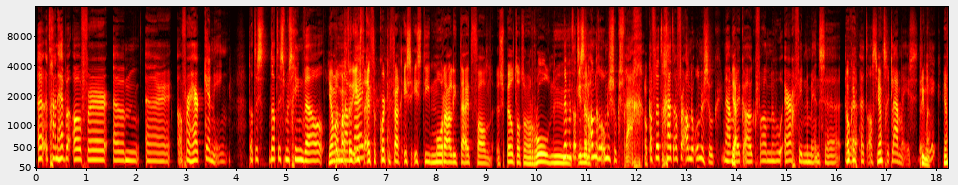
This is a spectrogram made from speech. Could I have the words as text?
eh, het gaan hebben over, ehm, eh, over herkenning. Dat is, dat is misschien wel. Ja, maar mag er eerst even kort die vraag: is, is die moraliteit van. Speelt dat een rol nu? Nee, want dat in is de- een andere onderzoeksvraag. Of dat gaat over ander onderzoek. Namelijk ook van hoe erg vinden mensen eh, het als Ja. iets reclame is, denk Prima. ik. Ja.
